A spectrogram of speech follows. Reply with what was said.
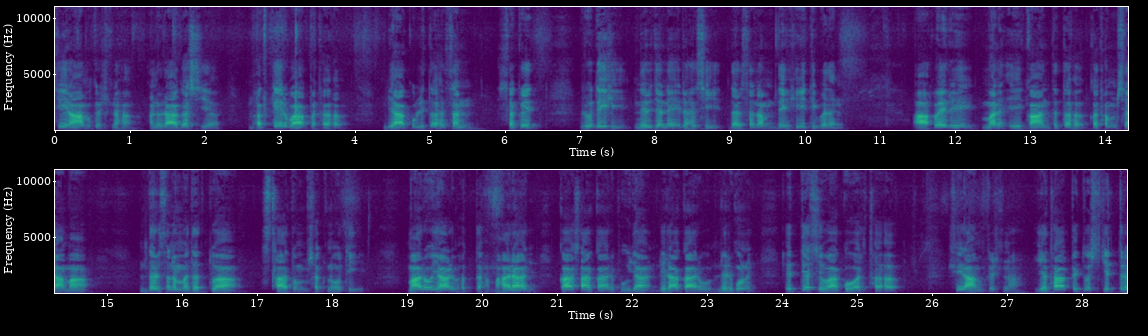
श्रीरामकृष्ण अनुरागस्य भक्तिर्वा पथ व्याकुलितः सन् सकृद रुदि निर्जने रहसि दर्शन देहीति वदन्। आह्वरे मन एकांततः कथम श्यामा? दर्शनमदत्वा स्थातुं शक्नोति। मारोयाड़ भक्त, महाराज, का साकार, पूजा, निराकारो, निर्गुण इत्यस्य वा को अर्थः? श्रीरामकृष्ण, यथा पितुश्चित्र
